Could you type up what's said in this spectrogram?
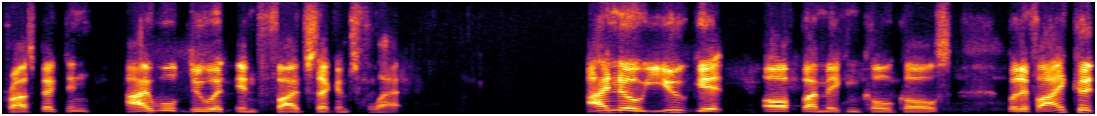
prospecting, I will do it in five seconds flat. I know you get off by making cold calls, but if I could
